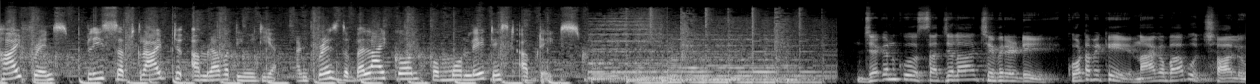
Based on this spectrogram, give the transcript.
Hi friends please subscribe to Amaravati media and press the bell icon for more latest updates జగన్కు సజ్జల చెవిరెడ్డి కూటమికి నాగబాబు చాలు.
